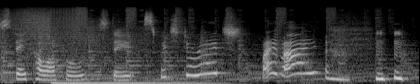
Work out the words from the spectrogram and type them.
Stay powerful, stay switch to rich. Bye bye.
